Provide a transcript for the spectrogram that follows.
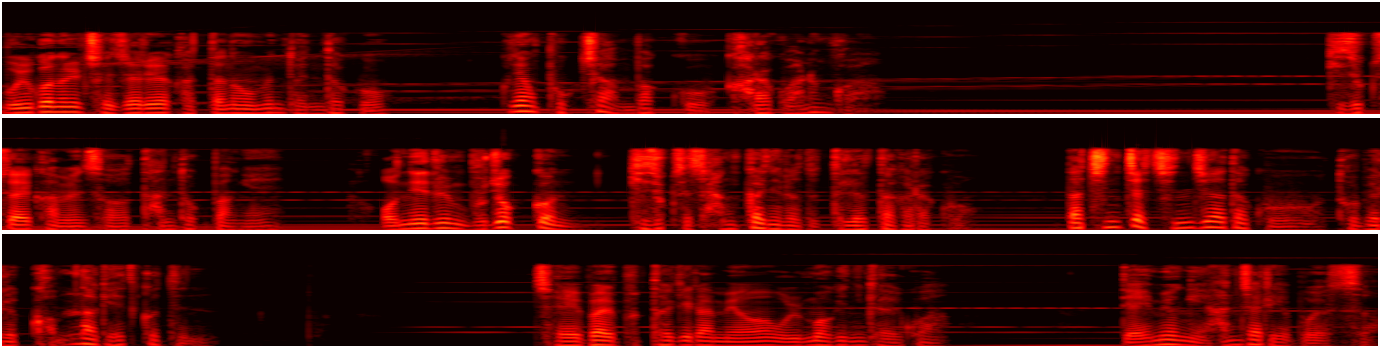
물건을 제자리에 갖다 놓으면 된다고 그냥 복채 안 받고 가라고 하는 거야. 기숙사에 가면서 단톡방에 언니들 무조건 기숙사 잠깐이라도 들렸다 가라고 나 진짜 진지하다고 도배를 겁나게 했거든. 제발 부탁이라며 울먹인 결과 네 명이 한자리에 모였어.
